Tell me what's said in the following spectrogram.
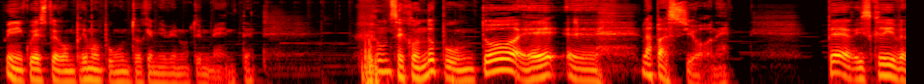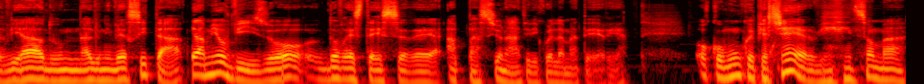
Quindi questo era un primo punto che mi è venuto in mente. Un secondo punto è eh, la passione. Per iscrivervi un, all'università, a mio avviso, dovreste essere appassionati di quella materia o comunque piacervi, insomma,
